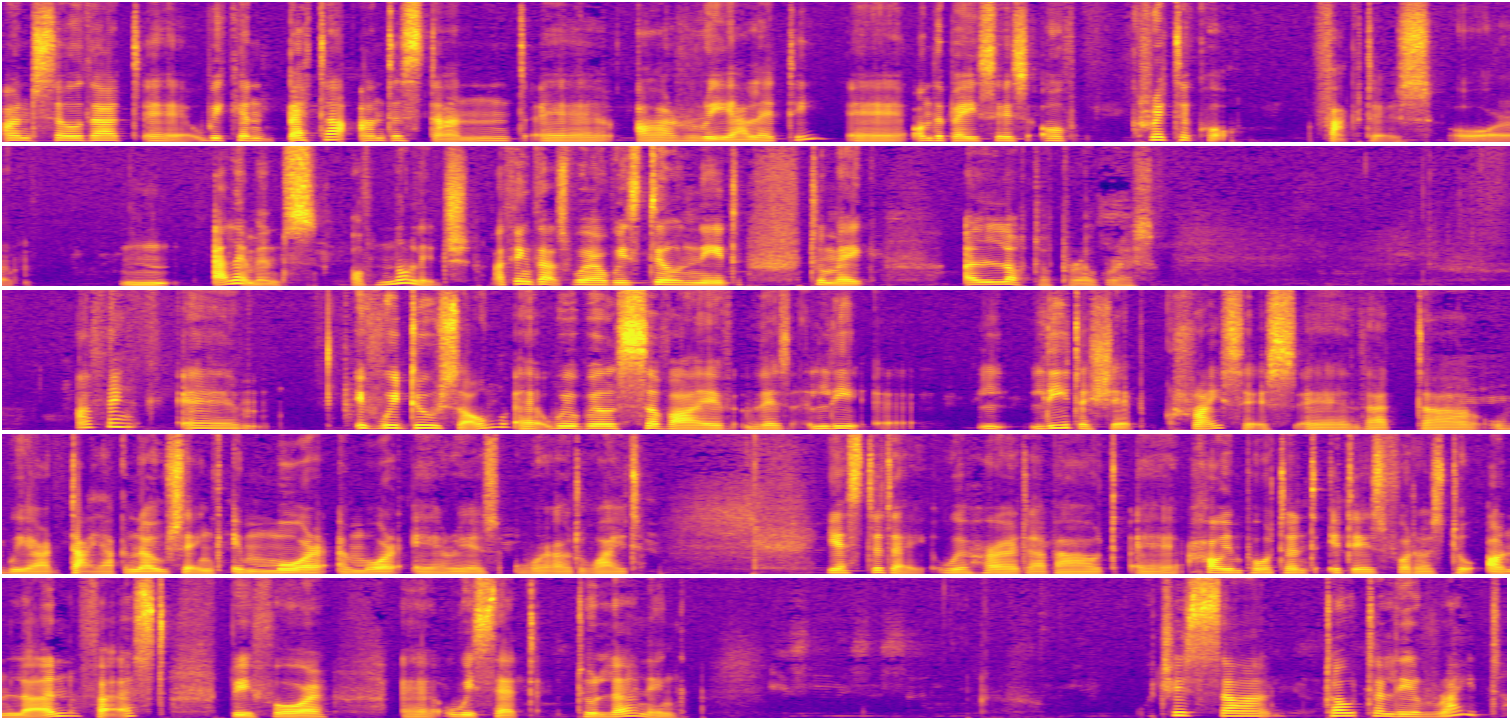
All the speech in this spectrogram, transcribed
and so that uh, we can better understand uh, our reality uh, on the basis of critical factors or elements of knowledge. I think that's where we still need to make a lot of progress. I think um, if we do so, uh, we will survive this le- uh, leadership crisis uh, that uh, we are diagnosing in more and more areas worldwide. Yesterday, we heard about uh, how important it is for us to unlearn first before we set to learning, which is totally right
